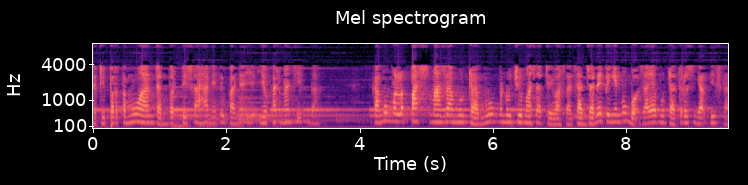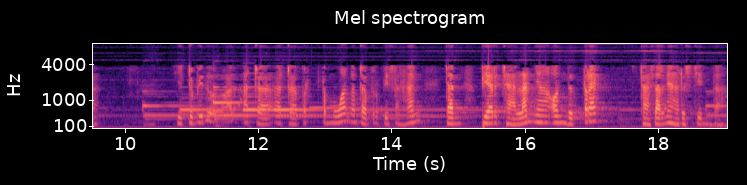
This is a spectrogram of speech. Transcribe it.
Jadi pertemuan dan perpisahan itu banyak ya, ya karena cinta. Kamu melepas masa mudamu menuju masa dewasa. Janjane pengen membok saya muda terus nggak bisa. Hidup itu ada ada pertemuan, ada perpisahan, dan biar jalannya on the track, dasarnya harus cinta.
